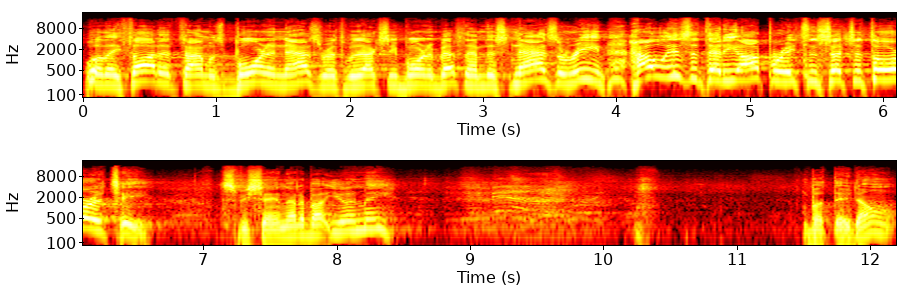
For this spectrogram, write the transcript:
well, they thought at the time was born in Nazareth, was actually born in Bethlehem, this Nazarene, how is it that he operates in such authority? Just be saying that about you and me. But they don't.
